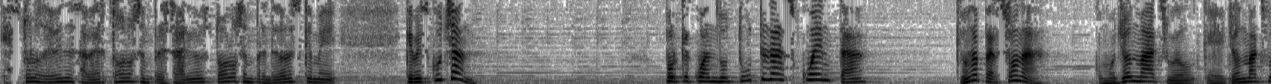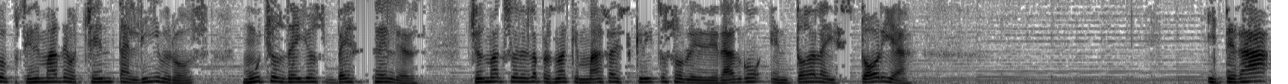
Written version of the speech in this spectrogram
esto lo deben de saber todos los empresarios, todos los emprendedores que me, que me escuchan. Porque cuando tú te das cuenta que una persona como John Maxwell, que John Maxwell pues, tiene más de 80 libros, muchos de ellos bestsellers, John Maxwell es la persona que más ha escrito sobre liderazgo en toda la historia. Y te da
